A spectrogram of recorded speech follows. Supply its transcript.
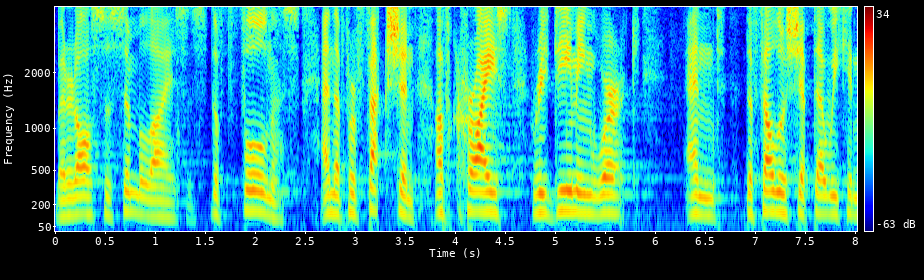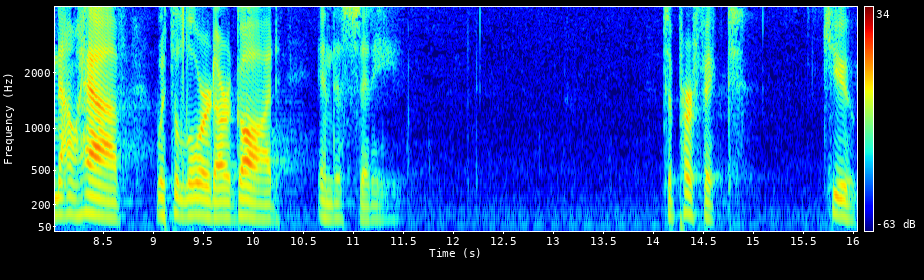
but it also symbolizes the fullness and the perfection of Christ's redeeming work and the fellowship that we can now have with the Lord our God in this city. It's a perfect cube,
